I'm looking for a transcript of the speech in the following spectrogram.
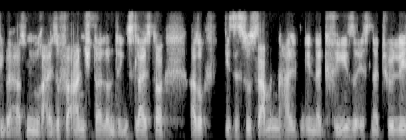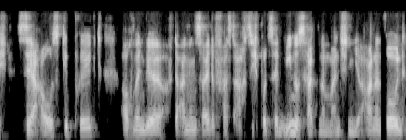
diversen Reiseveranstaltern und Dienstleister. Also dieses Zusammenhalten in der Krise ist natürlich sehr ausgeprägt, auch wenn wir auf der anderen Seite fast 80 Prozent Minus hatten an manchen Jahren. Und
